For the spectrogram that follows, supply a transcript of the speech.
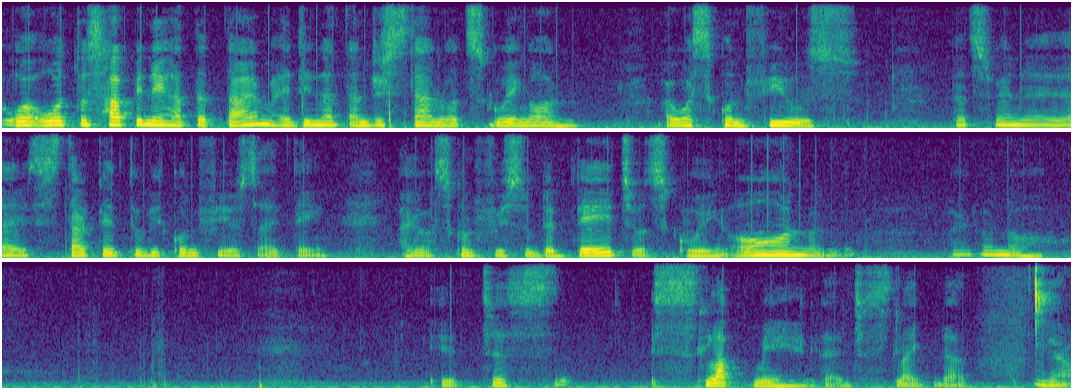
what what was happening at the time, I did not understand what's going on. I was confused. That's when I, I started to be confused, I think. I was confused with the dates, what's going on. I don't know. It just slapped me, just like that. Yeah.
